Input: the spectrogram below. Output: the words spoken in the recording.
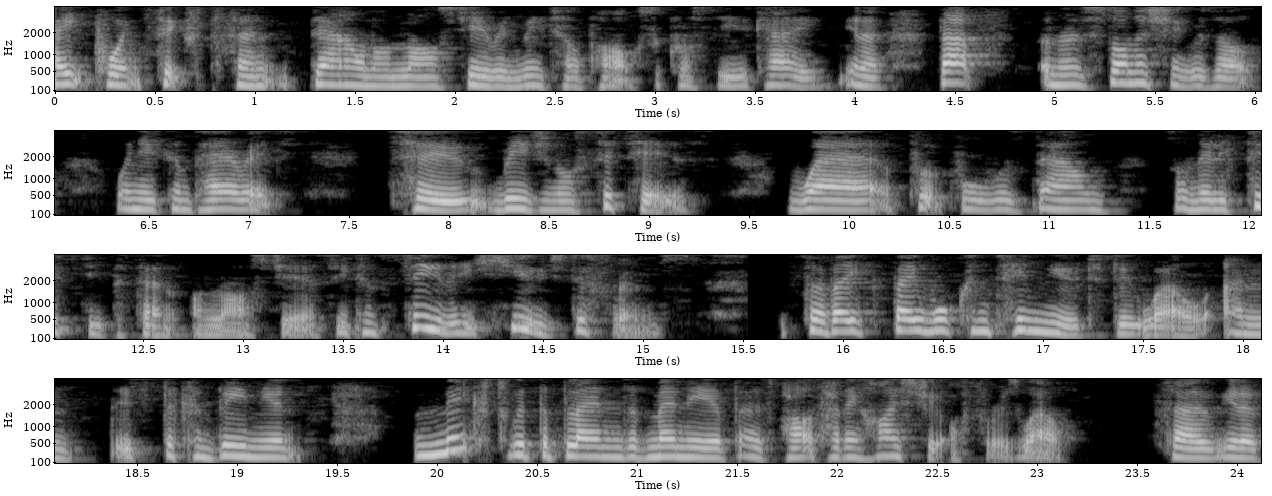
8.6% down on last year in retail parks across the UK. You know, that's an astonishing result when you compare it to regional cities where footfall was down of nearly 50% on last year. So you can see the huge difference so they, they will continue to do well. And it's the convenience mixed with the blend of many of those parts having high street offer as well. So, you know,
